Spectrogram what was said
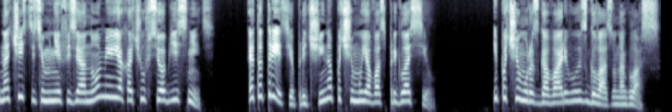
начистите мне физиономию, я хочу все объяснить. Это третья причина, почему я вас пригласил и почему разговариваю с глазу на глаз.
